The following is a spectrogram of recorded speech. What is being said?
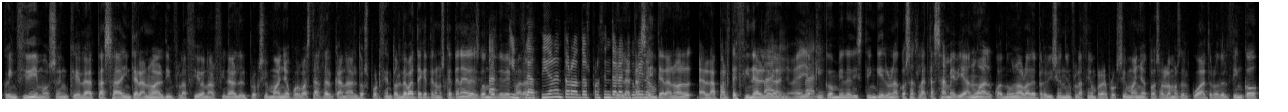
coincidimos en que la tasa interanual de inflación al final del próximo año pues va a estar cercana al 2%. El debate que tenemos que tener es dónde debe parar. ¿Inflación en torno al 2% del año La tasa interanual en la parte final del año. ¿eh? Y aquí conviene distinguir una cosa, es la tasa media anual. Cuando uno habla de previsión de inflación para el próximo año, todos hablamos del 4 o del 5,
